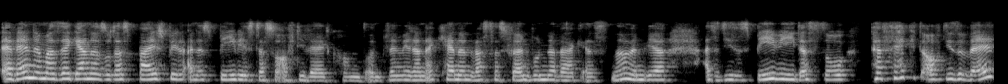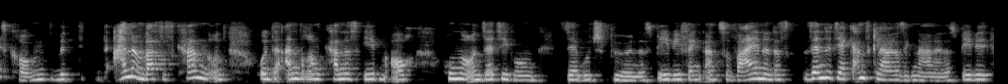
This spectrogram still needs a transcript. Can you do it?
erwähne immer sehr gerne so das Beispiel eines Babys, das so auf die Welt kommt. Und wenn wir dann erkennen, was das für ein Wunderwerk ist, ne? wenn wir, also dieses Baby, das so perfekt auf diese Welt kommt, mit allem, was es kann. Und unter anderem kann es eben auch Hunger und Sättigung sehr gut spüren. Das Baby fängt an zu weinen. Das sendet ja ganz klare Signale. Das Baby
